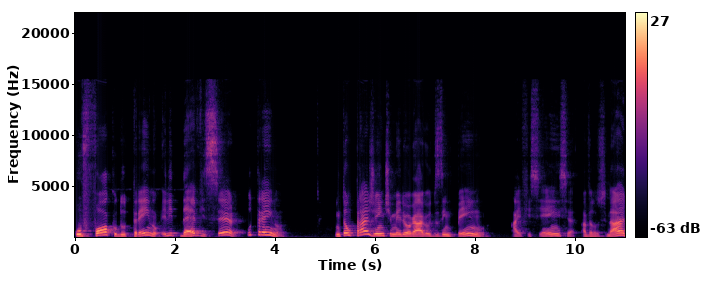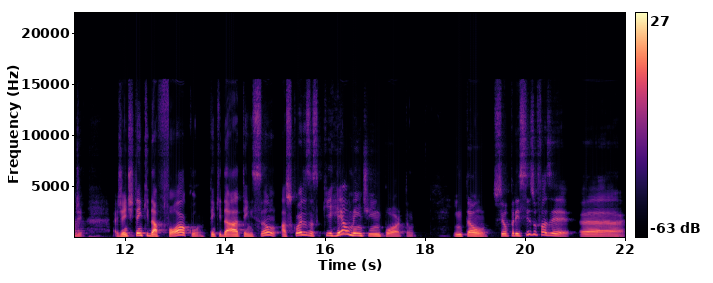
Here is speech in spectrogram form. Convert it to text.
o foco do treino ele deve ser o treino. Então, para a gente melhorar o desempenho, a eficiência, a velocidade, a gente tem que dar foco, tem que dar atenção às coisas que realmente importam. Então, se eu preciso fazer uh,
